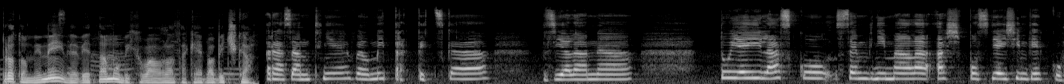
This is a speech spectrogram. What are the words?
Proto Mimi ve Větnamu vychovávala také babička. Razantně, velmi praktická, vzdělaná, tu její lásku jsem vnímala až v pozdějším věku.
